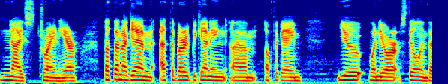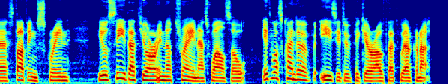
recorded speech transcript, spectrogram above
nice train here, but then again, at the very beginning um, of the game, you, when you're still in the starting screen, you'll see that you're in a train as well, so it was kind of easy to figure out that we are gonna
